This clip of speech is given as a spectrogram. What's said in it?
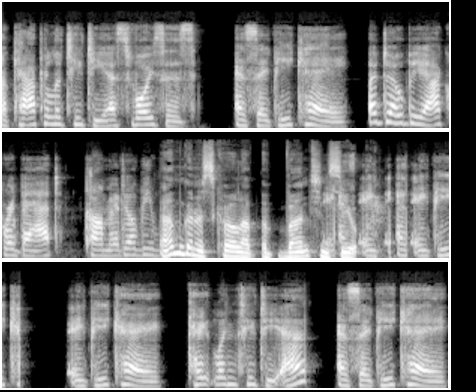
Acapela TTS Voices. SAPK. Adobe Acrobat. Com Adobe I'm going to scroll up a bunch and see. APK, APK, Caitlin TTS, SAPK,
